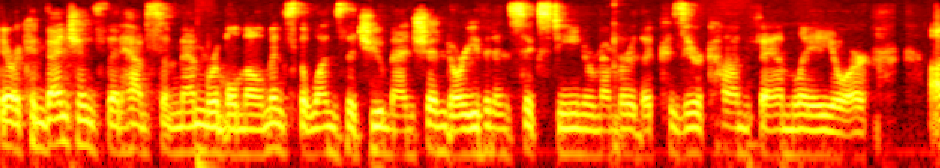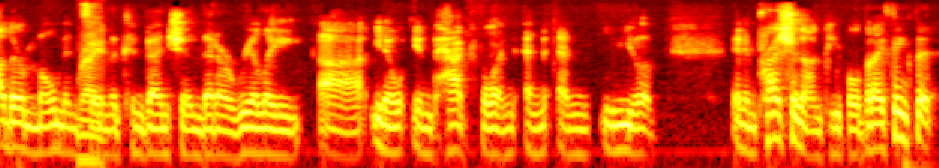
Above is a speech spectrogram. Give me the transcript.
there are conventions that have some memorable moments, the ones that you mentioned, or even in 16, remember the Khizr Khan family or other moments right. in the convention that are really, uh, you know, impactful and, and, and leave a, an impression on people. But I think that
